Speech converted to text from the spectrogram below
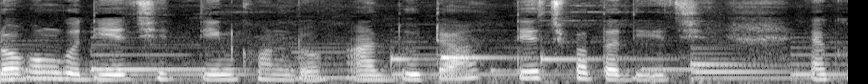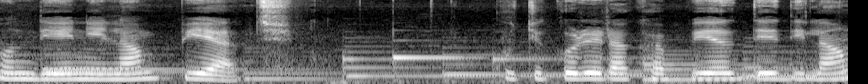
লবঙ্গ দিয়েছি তিন খণ্ড, আর দুটা তেজপাতা দিয়েছি। এখন দিয়ে নিলাম পেঁয়াজ। কুচি করে রাখা পেঁয়াজ দিয়ে দিলাম।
